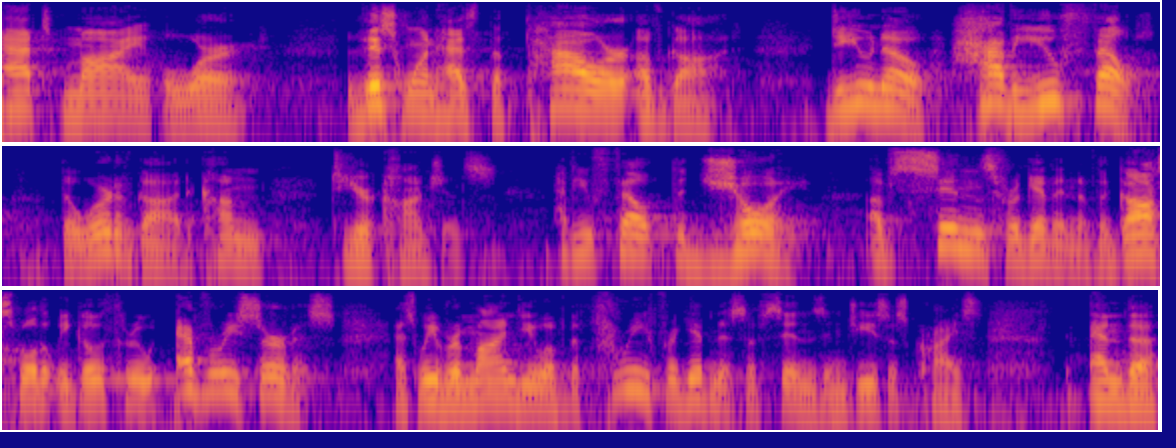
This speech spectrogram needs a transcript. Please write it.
at my word. This one has the power of God. Do you know? Have you felt the word of God come to your conscience? Have you felt the joy of sins forgiven, of the gospel that we go through every service as we remind you of the free forgiveness of sins in Jesus Christ and the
